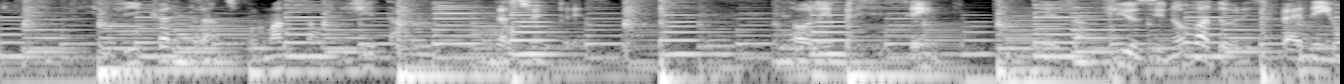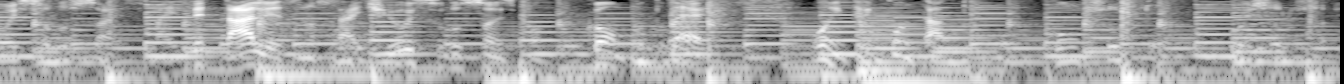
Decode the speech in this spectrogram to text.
que simplifica a transformação digital da sua empresa. Então lembre-se sempre, desafios inovadores pedem Oi Soluções. Mais detalhes no site oisoluções.com.br ou entre em contato com o consultor Oi Soluções.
